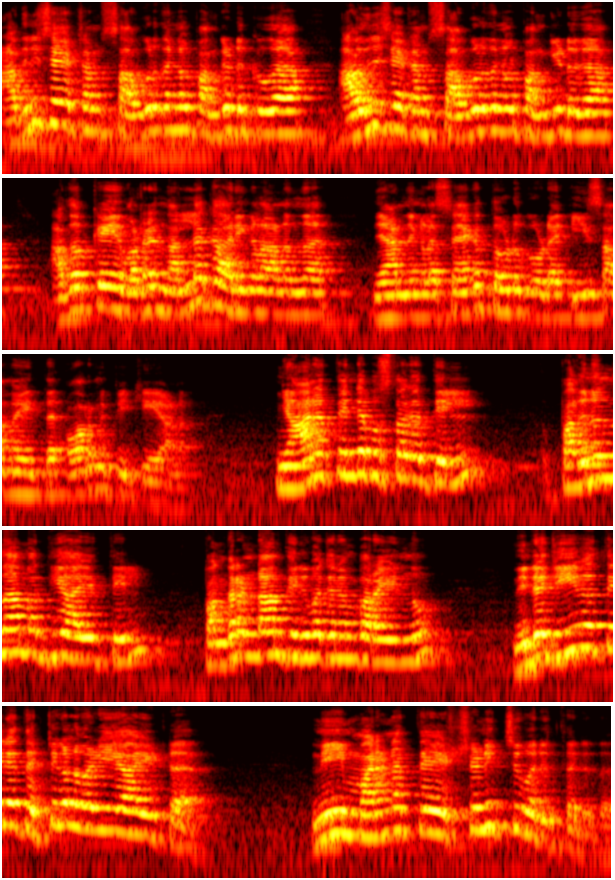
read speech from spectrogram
അതിനുശേഷം സൗഹൃദങ്ങൾ പങ്കെടുക്കുക അതിനുശേഷം സൗഹൃദങ്ങൾ പങ്കിടുക അതൊക്കെ വളരെ നല്ല കാര്യങ്ങളാണെന്ന് ഞാൻ നിങ്ങളെ സ്നേഹത്തോടു കൂടെ ഈ സമയത്ത് ഓർമ്മിപ്പിക്കുകയാണ്. ജ്ഞാനത്തിന്റെ പുസ്തകത്തിൽ പതിനൊന്നാം അധ്യായത്തിൽ പന്ത്രണ്ടാം തിരുവചനം പറയുന്നു നിന്റെ ജീവിതത്തിലെ തെറ്റുകൾ വഴിയായിട്ട് നീ മരണത്തെ ക്ഷണിച്ചു വരുത്തരുത്.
